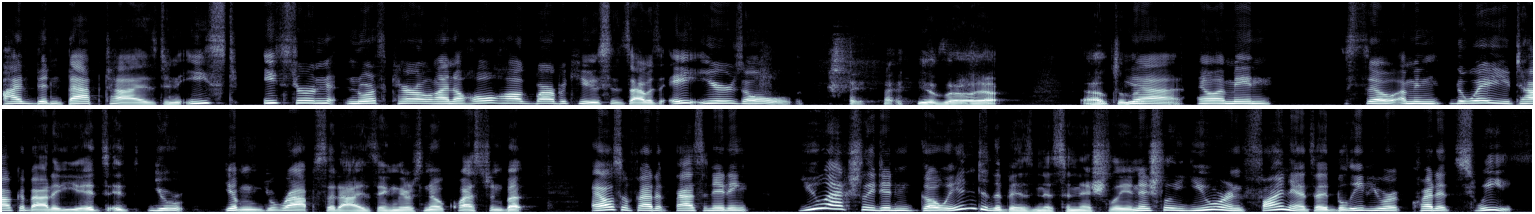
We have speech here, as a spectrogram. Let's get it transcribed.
"I've been baptized in East Eastern North Carolina whole hog barbecue since I was eight years old." know, yeah, absolutely. Yeah, no, I mean, so I mean, the way you talk about it, it's it's you're you know, you're rhapsodizing. There's no question, but I also found it fascinating. You actually didn't go into the business initially. Initially, you were in finance. I believe you were at Credit Suisse.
